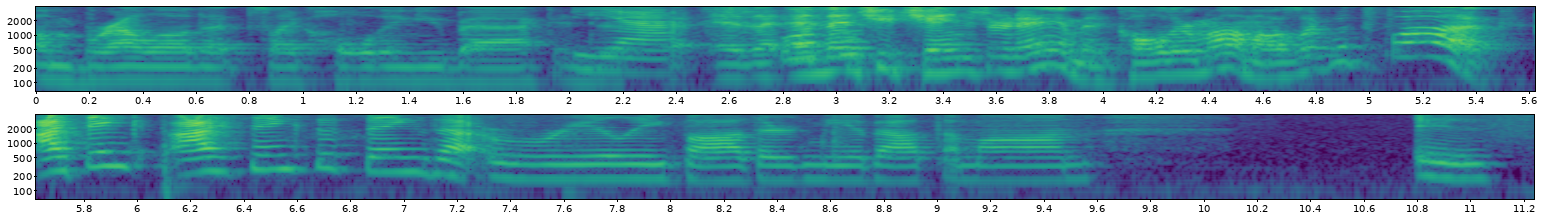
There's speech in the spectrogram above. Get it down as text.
umbrella that's like holding you back. And, Yeah. and, th- Well, and then just- she changed her name and called her mom. I was like, what the fuck? I think I think the thing that really bothered me about the mom is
